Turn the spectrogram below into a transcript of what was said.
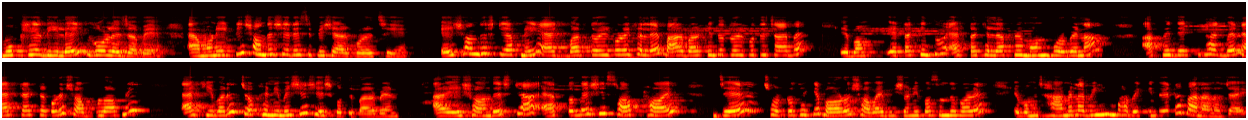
মুখে দিলেই গলে যাবে। এমন একটি সন্দেশের রেসিপি শেয়ার করেছি। এই সন্দেশটি আপনি একবার তৈরি করে খেলে বারবার কিন্তু তৈরি করতে চাইবেন এবং এটা কিন্তু একটা খেলে আপনার মন ভরবে না। আপনি দেখতে থাকবেন একটা একটা করে সবগুলো আপনি একেবারে চোখে নিমেষে শেষ করতে পারবেন। আর এই সন্দেশটা এত বেশি সফট হয় যে ছোট থেকে বড় সবাই ভীষণই পছন্দ করে এবং ঝামেলাবিহীনভাবে কিন্তু এটা বানানো যায়।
